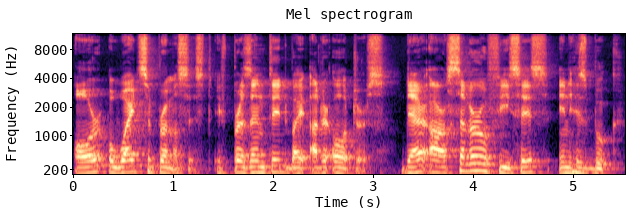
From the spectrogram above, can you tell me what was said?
or a white supremacist if presented by other authors. There are several theses in his book.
